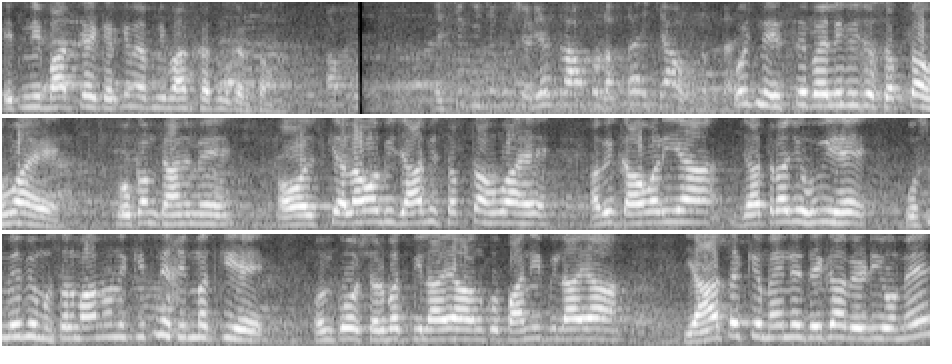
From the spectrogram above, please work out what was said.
اتنی بات کہہ کر کے میں اپنی بات ختم کرتا ہوں۔ اس کے پیچھے کچھ آپ کو لگتا ہے کیا ہو سکتا ہے؟ کچھ نہیں اس سے پہلے بھی جو سپتا ہوا ہے حکم ٹھان میں۔ اور اس کے علاوہ بھی جہاں بھی سبتہ ہوا ہے، ابھی کاوڑیاں یاترا جو ہوئی ہے، اس میں بھی مسلمانوں نے کتنی خدمت کی ہے۔ ان کو شربت پلایا، ان کو پانی پلایا۔ یہاں تک کہ میں نے دیکھا ویڈیو میں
